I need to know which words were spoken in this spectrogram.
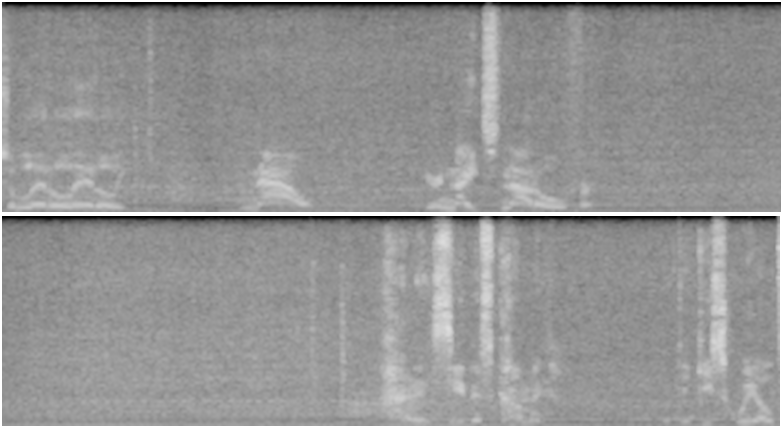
So Little Italy. Now. Your night's not over. I didn't see this coming. You think he squealed?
